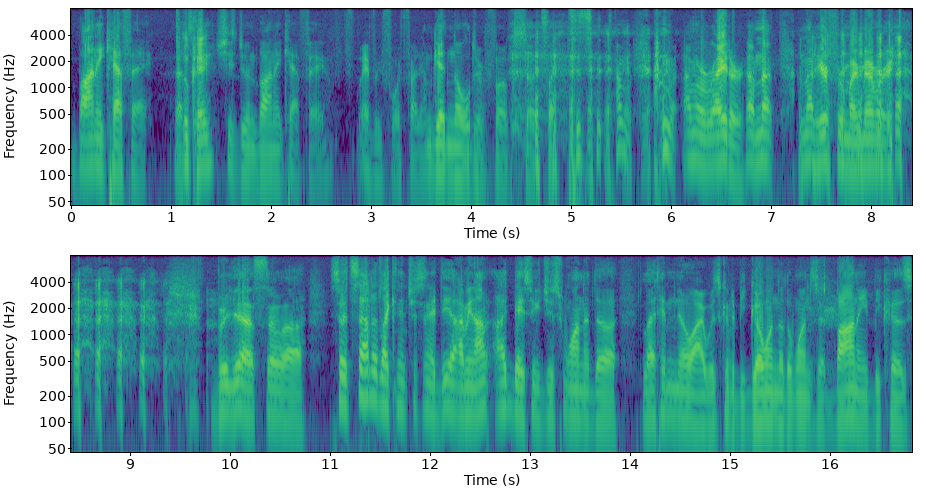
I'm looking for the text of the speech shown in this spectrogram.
Bonnie Cafe. That's Okay. it. She's doing Bonnie Cafe every fourth Friday. I'm getting older, folks, so it's like this, I'm, I'm, I'm a writer. I'm not I'm not here for my memory. but yeah, so uh, so it sounded like an interesting idea. I mean, I, I basically just wanted to let him know I was going to be going to the ones at Bonnie because,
